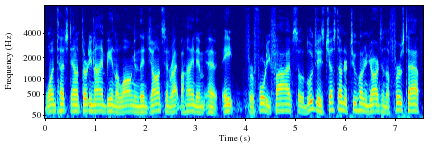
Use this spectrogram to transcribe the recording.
one touchdown, 39 being the long, and then Johnson right behind him at eight for 45. So the Blue Jays just under 200 yards in the first half.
